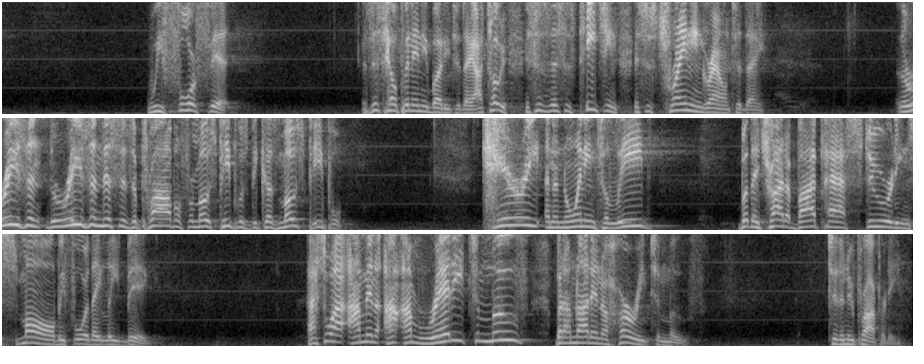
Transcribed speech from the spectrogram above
we forfeit. Is this helping anybody today? I told you, this is, this is teaching, this is training ground today. The reason, the reason this is a problem for most people is because most people carry an anointing to lead, but they try to bypass stewarding small before they lead big. That's why I'm, in, I'm ready to move, but I'm not in a hurry to move to the new property.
